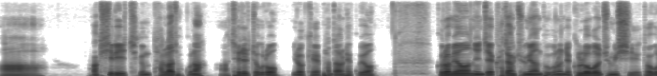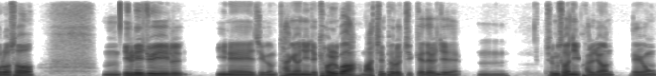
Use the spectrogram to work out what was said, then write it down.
아 확실히 지금 달라졌구나. 아, 체질적으로 이렇게 판단을 했고요. 그러면 이제 가장 중요한 부분은 이제 글로벌 증시 더불어서 음, 1, 2주일 이내에 지금 당연히 이제 결과 마침표를 찍게 될 이제 음, 증선이 관련 내용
